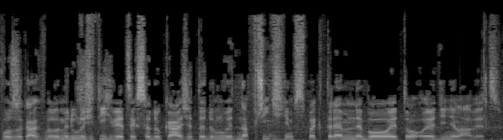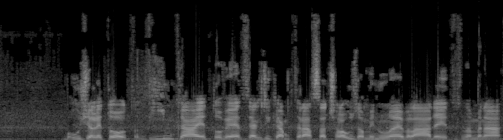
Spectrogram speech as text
vozokách velmi důležitých věcech se dokážete domluvit napříč tím spektrem, nebo je to ojedinělá věc? Bohužel je to výjimka, je to věc, jak říkám, která se začala už za minulé vlády, to znamená,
